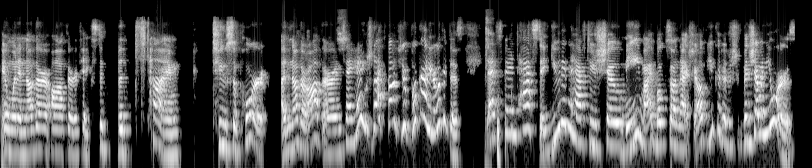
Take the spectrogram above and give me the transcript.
And when another author takes the, the time to support another author and say, Hey, I found your book out here. Look at this. That's fantastic. You didn't have to show me my books on that shelf. You could have been showing yours.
